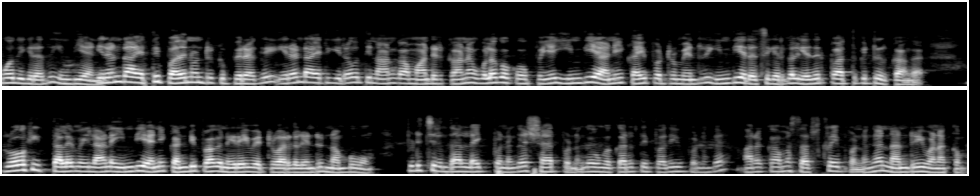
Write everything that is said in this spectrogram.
மோதுகிறது இந்திய அணி. இரண்டாயிரத்தி பதினொன்றுக்கு பிறகு இரண்டாயிரத்தி இருபத்தி நான்காம் ஆண்டிற்கான உலகக்கோப்பையை இந்திய அணி கைப்பற்றும் என்று இந்திய ரசிகர்கள் எதிர்பார்த்துக்கிட்டு இருக்காங்க. ரோஹித் தலைமையிலான இந்திய அணி கண்டிப்பாக நிறைவேற்றுவார்கள் என்று நம்புவோம். பிடிச்சிருந்தால் லைக் பண்ணுங்கள் ஷேர் பண்ணுங்கள் உங்கள் கருத்தை பதிவு பண்ணுங்கள் மறக்காமல் சப்ஸ்கிரைப் பண்ணுங்கள் நன்றி வணக்கம்.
